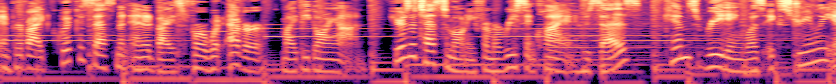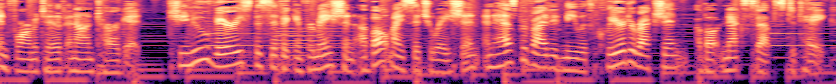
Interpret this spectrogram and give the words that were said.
and provide quick assessment and advice for whatever might be going on. Here's a testimony from a recent client who says Kim's reading was extremely informative and on target. She knew very specific information about my situation and has provided me with clear direction about next steps to take.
